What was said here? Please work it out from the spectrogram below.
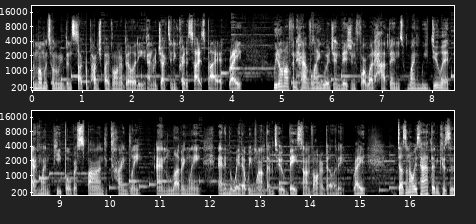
The moments when we've been sucker punched by vulnerability and rejected and criticized by it, right? We don't often have language and vision for what happens when we do it and when people respond kindly and lovingly and in the way that we want them to based on vulnerability, right? doesn't always happen because the,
